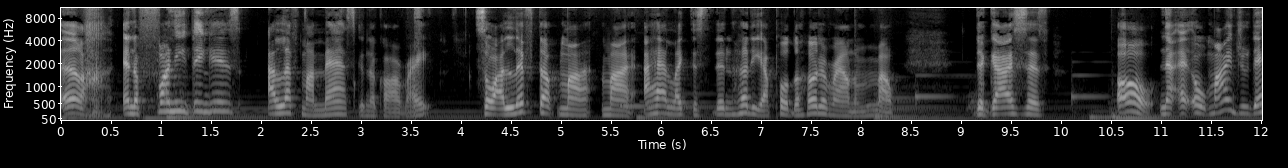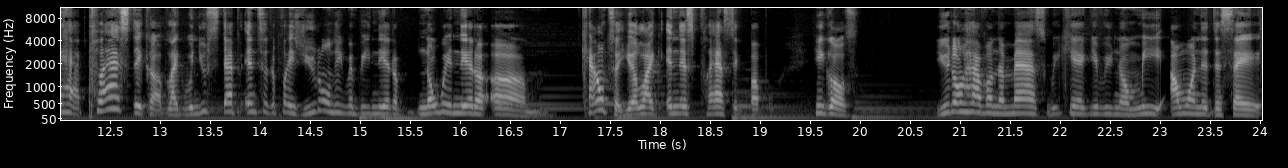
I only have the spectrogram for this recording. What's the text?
ugh. And the funny thing is, I left my mask in the car, right? So I lift up my my I had like this thin hoodie. I pulled the hood around my mouth. The guy says, "Oh, now eh, oh, mind you, they had plastic up. Like when you step into the place, you don't even be near the nowhere near the um counter. You're like in this plastic bubble." He goes, "You don't have on the mask. We can't give you no meat." I wanted to say,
